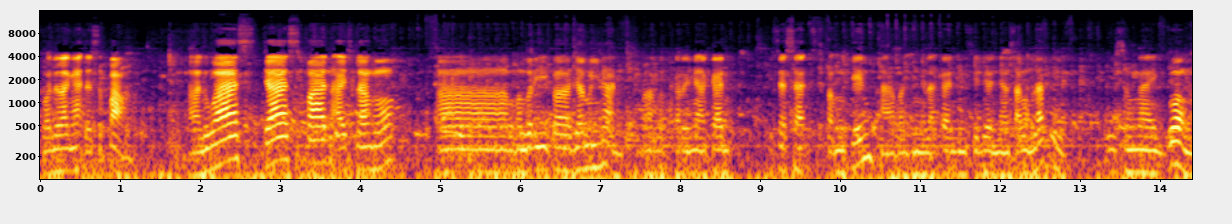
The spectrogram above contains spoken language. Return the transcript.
Kuala Langat dan Sepang. Uh, luas JAS PAN Air Selangor uh, memberi jaminan bahawa perkara ini akan siasat secepat mungkin uh, bagi mengelakkan insiden yang sama berlaku di Sungai Gong,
